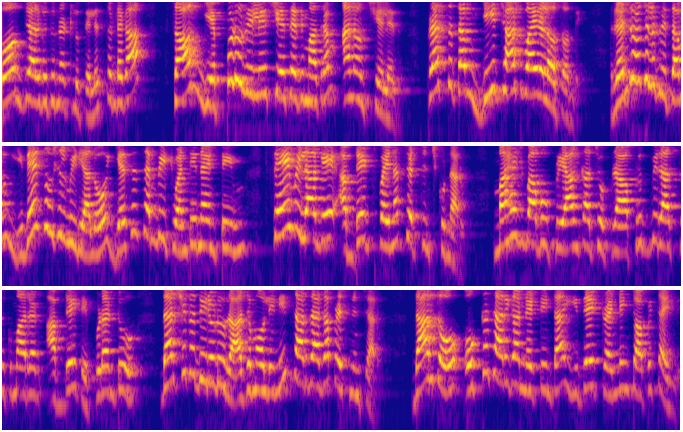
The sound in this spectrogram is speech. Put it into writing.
వర్క్ జరుగుతున్నట్లు తెలుస్తుండగా సాంగ్ ఎప్పుడు రిలీజ్ చేసేది మాత్రం అనౌన్స్ చేయలేదు. ప్రస్తుతం ఈ చాట్ వైరల్ అవుతోంది. రెండు రోజుల క్రితం ఇదే సోషల్ మీడియాలో SSMB twenty nine team same ఇలాగే అప్డేట్స్ పైన చర్చించుకున్నారు. మహేష్ బాబు ప్రియాంక చోప్రా పృథ్వీరాజ్ సుకుమారన్ అప్డేట్ ఎప్పుడంటూ దర్శక ధీరుడు రాజమౌళిని సరదాగా ప్రశ్నించారు. దాంతో ఒక్కసారిగా నెట్టింట ఇదే ట్రెండింగ్ టాపిక్ అయింది.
